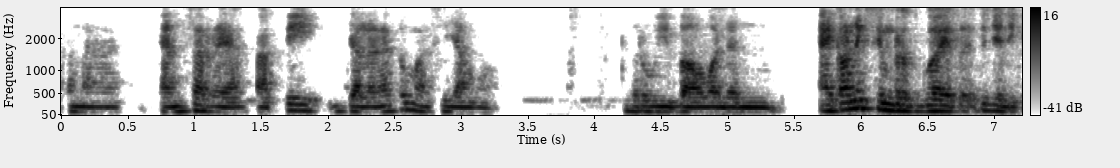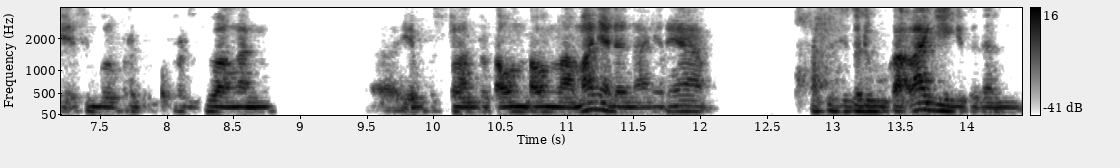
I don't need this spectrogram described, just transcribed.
kena cancer ya, tapi jalannya tuh masih yang berwibawa dan ikonik sih menurut gue itu itu jadi kayak simbol perjuangan uh, ya setelah bertahun-tahun lamanya dan akhirnya kasus itu dibuka lagi gitu dan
